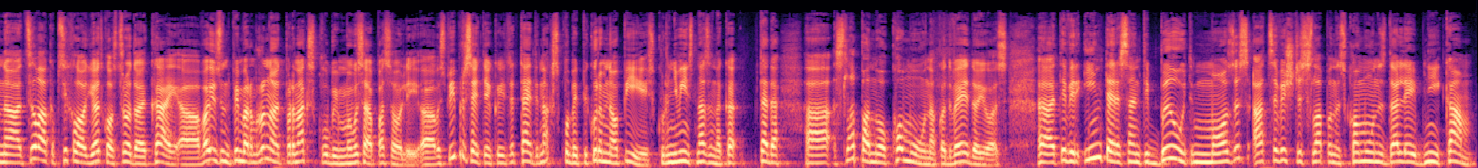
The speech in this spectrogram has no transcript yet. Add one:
un uh, cilvēka psiholoģija atkal strādāja, kā, uh, vai jūs, piemēram, runājat par naktas klubiem visā pasaulē. Uh, es pieprasīju, ka ir tādi naktas klubi, pie kuriem nav pieejas, kur neviens nezina, ka tāda uh, slapano komūna, kad veidojos, uh, tev ir interesanti būt mazas atsevišķas slapanas komūnas dalībniekam.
